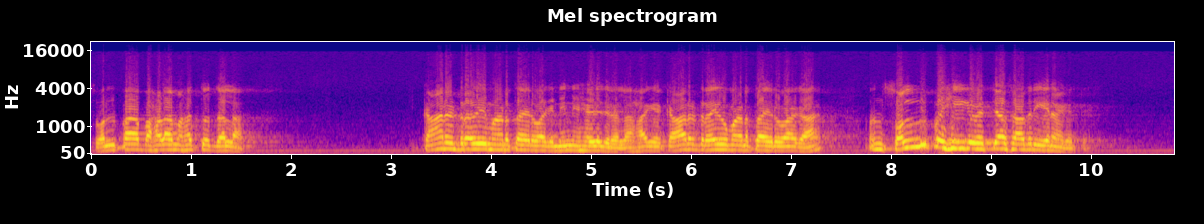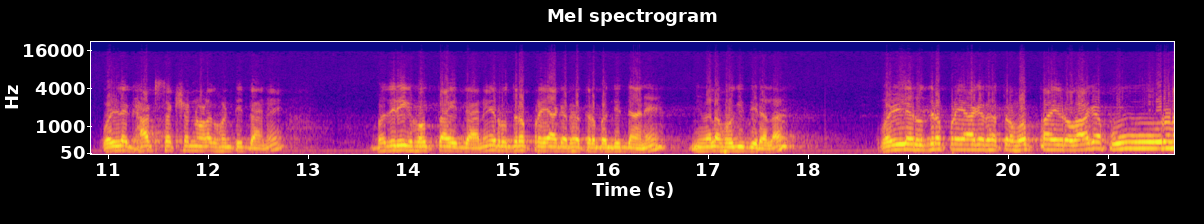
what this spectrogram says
ಸ್ವಲ್ಪ ಬಹಳ ಮಹತ್ವದ್ದಲ್ಲ. ಕಾರ್ ಡ್ರೈವ್ ಮಾಡ್ತಾ ಇರುವಾಗ ನಿನ್ನೆ ಹೇಳಿದ್ರಲ್ಲ ಹಾಗೆ ಕಾರ್ ಡ್ರೈವ್ ಮಾಡ್ತಾ ಇರುವಾಗ ಒಂದು ಸ್ವಲ್ಪ ಹೀಗೆ ವ್ಯತ್ಯಾಸ ಆದರೆ ಏನಾಗುತ್ತೆ? ಒಳ್ಳೆ ಘಾಟ್ ಸೆಕ್ಷನ್ ಒಳಗೆ ಹೊಂಟಿದ್ದಾನೆ, ಬದರಿಗೆ ಹೋಗ್ತಾ ಇದ್ದಾನೆ, ರುದ್ರಪ್ರಯಾಗದ ಹತ್ರ ಬಂದಿದ್ದಾನೆ. ನೀವೆಲ್ಲ ಹೋಗಿದ್ದೀರಲ್ಲ? ಒಳ್ಳೆ ರುದ್ರಪ್ರಯಾಗದ ಹತ್ರ ಹೋಗ್ತಾ ಇರುವಾಗ ಪೂರ್ಣ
